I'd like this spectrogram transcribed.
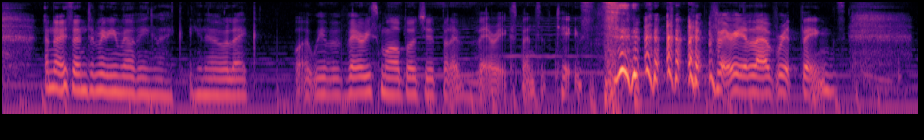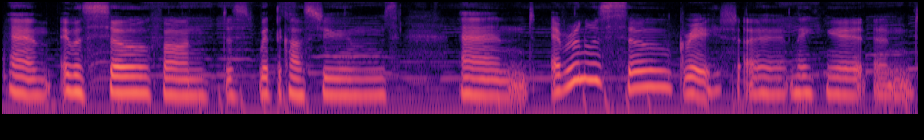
and I sent him an email being like, you know, like, well, we have a very small budget, but I have very expensive tastes, very elaborate things. Um, it was so fun, just with the costumes, and everyone was so great uh, making it, and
